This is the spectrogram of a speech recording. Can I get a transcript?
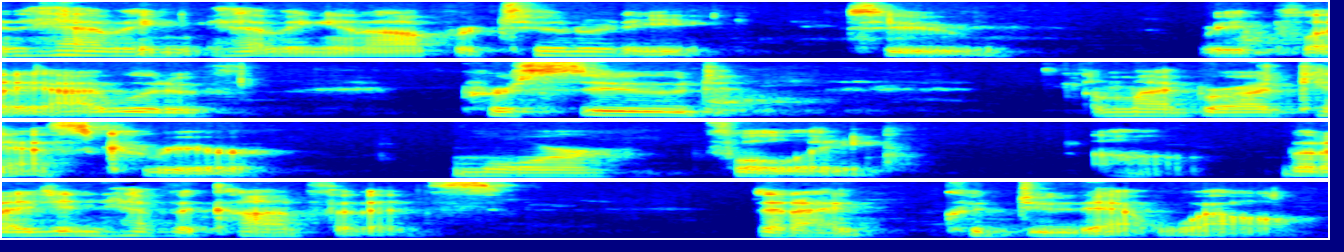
and having having an opportunity to replay, I would have pursued my broadcast career more fully, um, but I didn't have the confidence that I could do that well.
